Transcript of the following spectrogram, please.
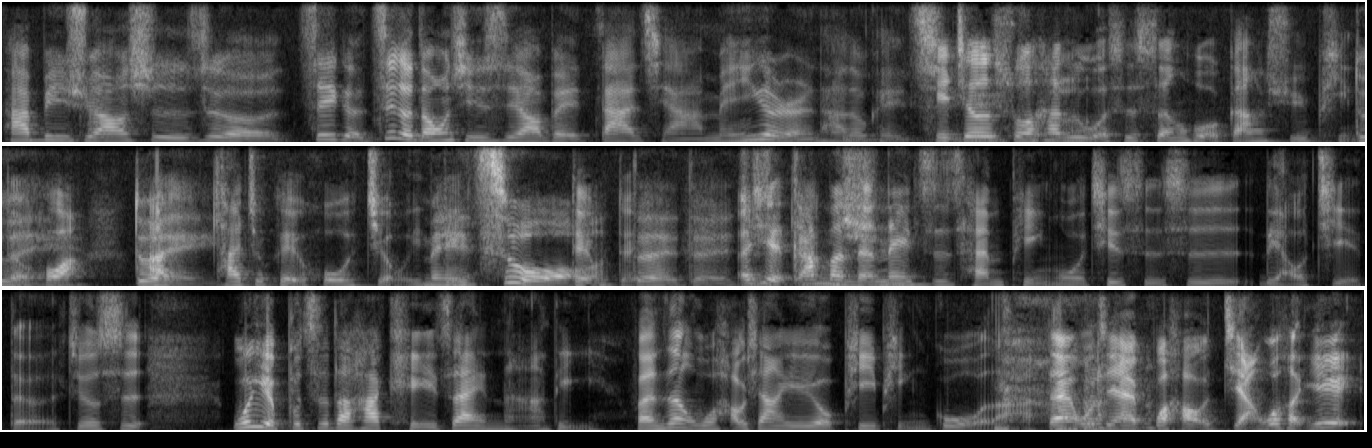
它必须要是这个这个这个东西是要被大家每一个人他都可以吃。也就是说，它如果是生活刚需品的话，对，它就可以活久一点。没错，对不对？对对。而且他们的内资产品，我其实是了解的，就是。我也不知道它可以在哪里，反正我好像也有批评过啦，但我现在不好讲。我很因为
